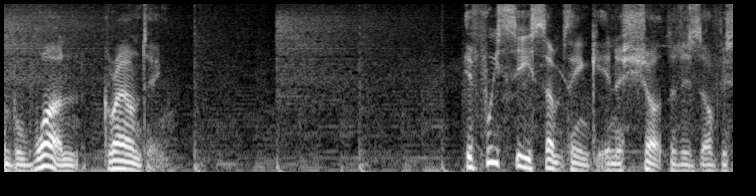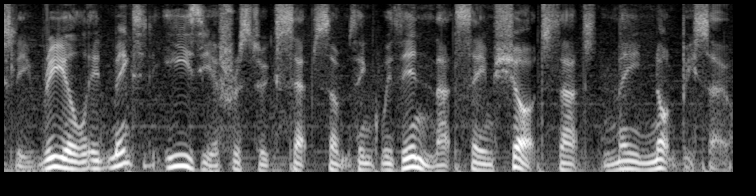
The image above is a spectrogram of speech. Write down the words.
Number one, grounding. If we see something in a shot that is obviously real, it makes it easier for us to accept something within that same shot that may not be so.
